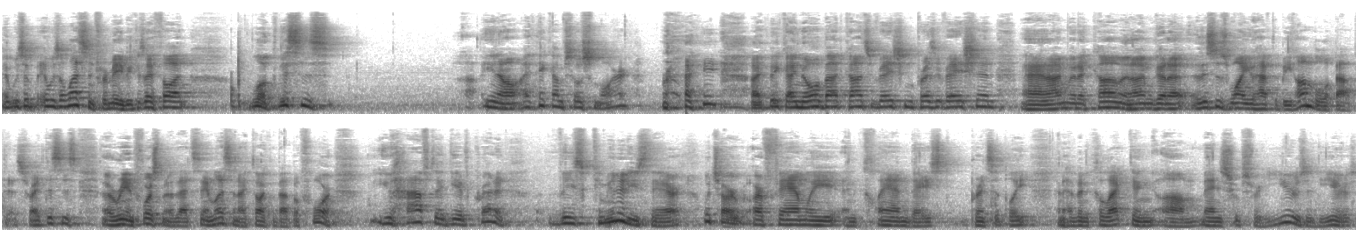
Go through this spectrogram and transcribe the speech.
it was a, it was a lesson for me because I thought, look, this is, uh, you know, I think I'm so smart, right? I think I know about conservation, preservation, and I'm going to come and I'm going to. This is why you have to be humble about this, right? This is a reinforcement of that same lesson I talked about before. You have to give credit. These communities there, which are, are family and clan based principally, and have been collecting um, manuscripts for years and years,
